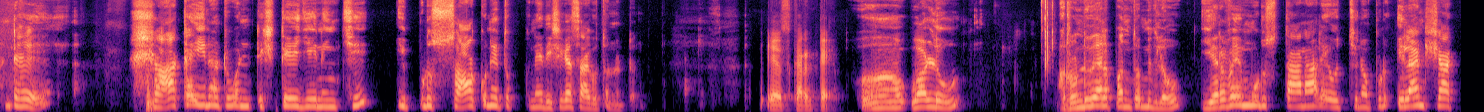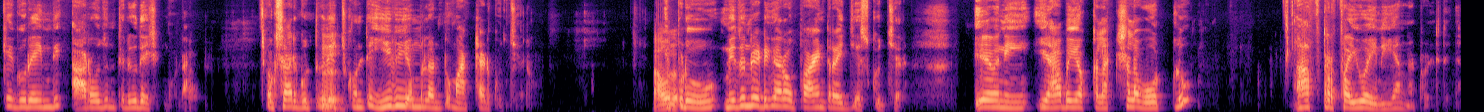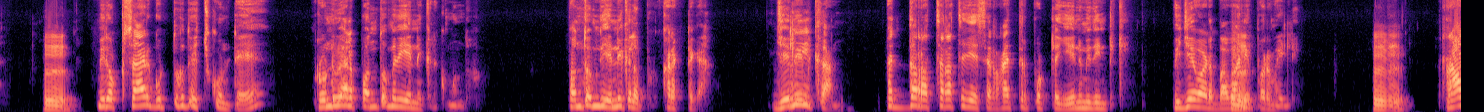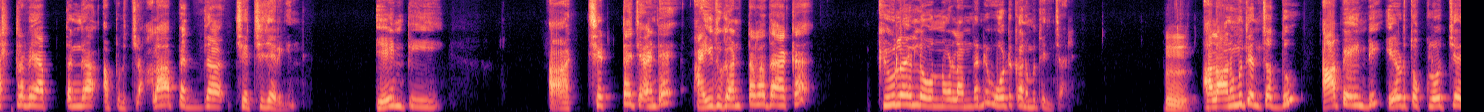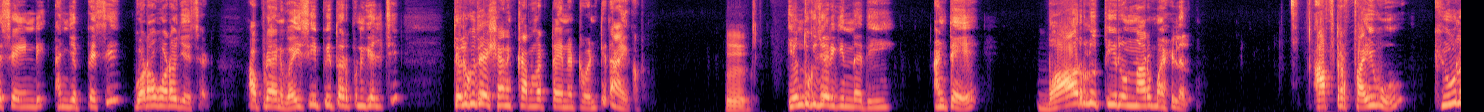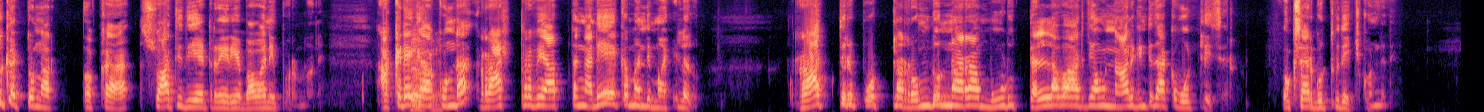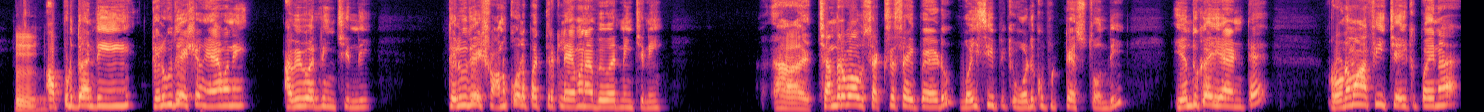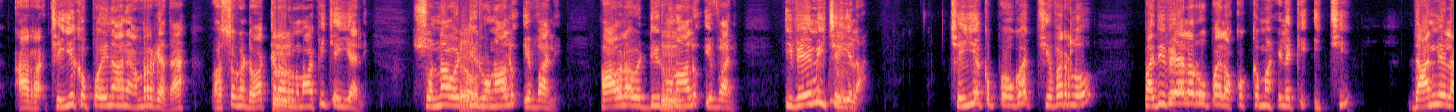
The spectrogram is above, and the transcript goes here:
అంటే షాక్ అయినటువంటి స్టేజీ నుంచి ఇప్పుడు సాకుని ఎత్తుక్కునే దిశగా సాగుతున్నట్టుంది ఎస్ కరెక్టే వాళ్ళు రెండు వేల పంతొమ్మిదిలో ఇరవై మూడు స్థానాలే వచ్చినప్పుడు ఇలాంటి షాక్కే గురైంది ఆ రోజున తెలుగుదేశం కూడా. ఒకసారి గుర్తుకు Hmm. తెచ్చుకుంటే ఈవీఎంలు అంటూ మాట్లాడుకొచ్చారు. ఇప్పుడు మిథున్ రెడ్డి గారు ఒక పాయింట్ రైజ్ చేసుకొచ్చారు. ఏమని యాభై ఒక్క లక్షల ఓట్లు ఆఫ్టర్ ఫైవ్ అయినాయి అన్నటువంటిది. మీరు ఒకసారి గుర్తుకు తెచ్చుకుంటే రెండు వేల పంతొమ్మిది ఎన్నికలకు ముందు పంతొమ్మిది ఎన్నికలప్పుడు కరెక్ట్గా జలీల్ ఖాన్ పెద్ద రచ్చరచ్చ చేశారు రాత్రి పూట్ల ఎనిమిదింటికి విజయవాడ భవానీపురం వెళ్ళి. రాష్ట్ర వ్యాప్తంగా అప్పుడు చాలా పెద్ద చర్చ జరిగింది. ఏంటి? ఆ చిట్ట అంటే ఐదు గంటల దాకా క్యూ లైన్లో ఉన్న వాళ్ళందరినీ ఓటుకు అనుమతించాలి అలా అనుమతించొద్దు. ఆపేయండి ఏడుతో క్లోజ్ చేసేయండి అని చెప్పేసి గొడవ గొడవ చేశాడు. అప్పుడు ఆయన వైసీపీ తరపున గెలిచి తెలుగుదేశానికి కన్వర్ట్ అయినటువంటి నాయకుడు. ఎందుకు జరిగింది అది అంటే బారులు తీరున్నారు మహిళలు. ఆఫ్టర్ ఫైవ్ క్యూలు కట్టున్నారు ఒక స్వాతి థియేటర్ ఏరియా భవానీపురంలోనే. అక్కడే. కాకుండా రాష్ట్ర వ్యాప్తంగా అనేక మంది మహిళలు. రాత్రి పూట్ల రెండున్నర మూడు తెల్లవారుజాము నాలుగింటి దాకా ఓట్లేశారు. ఒకసారి గుర్తుకు తెచ్చుకోండి అప్పుడు దాన్ని తెలుగుదేశం ఏమని అభివర్ణించింది? తెలుగుదేశం అనుకూల పత్రికలు ఏమని అభివర్ణించినాయి? చంద్రబాబు సక్సెస్ అయిపోయాడు వైసీపీకి వణుకు పుట్టేస్తోంది. ఎందుకయ్యా అంటే రుణమాఫీ చేయకపోయినా ఆ చెయ్యకపోయినా అని అనరు కదా. డ్వాక్రా Hmm. రుణమాఫీ చెయ్యాలి. సున్నా వడ్డీ. రుణాలు ఇవ్వాలి. పావలా వడ్డీ. రుణాలు ఇవ్వాలి. ఇవేమీ చెయ్యాల. చెయ్యకపోగా చివరిలో పదివేల రూపాయలు ఒక్కొక్క మహిళకి ఇచ్చి దాన్నే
